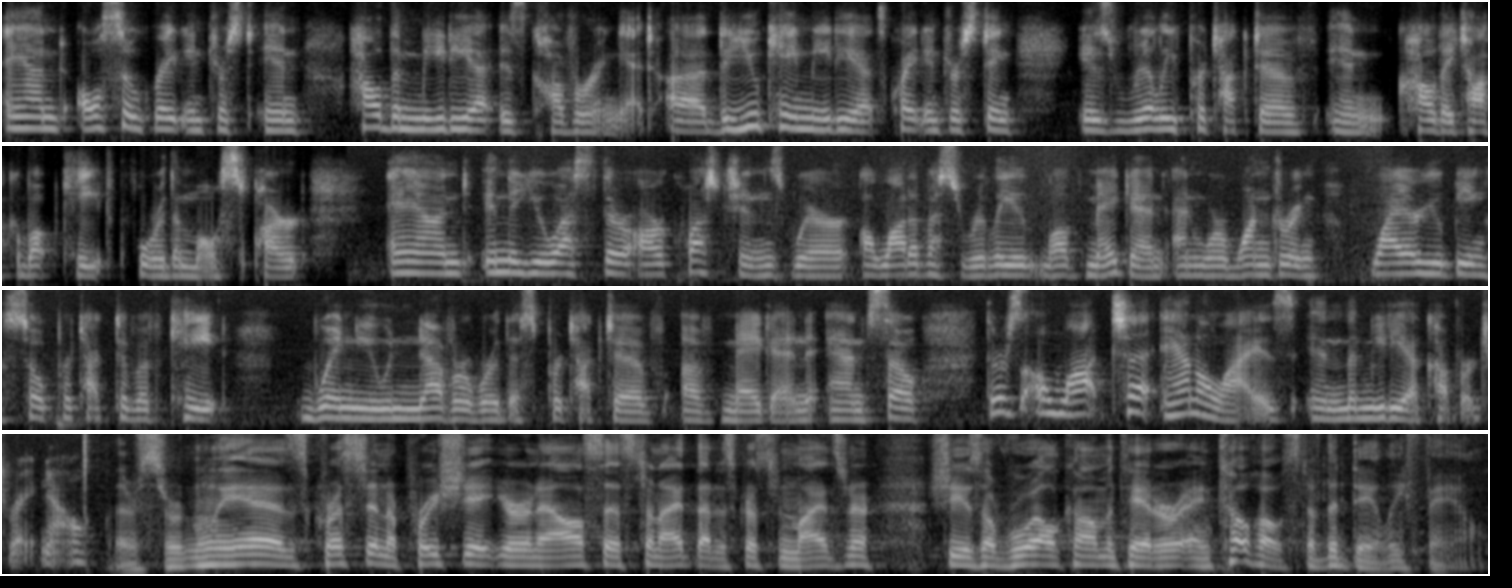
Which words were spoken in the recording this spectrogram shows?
and also great interest in how the media is covering it. Uh, the UK media, it's quite interesting, is really protective in how they talk about Kate for the most part. And in the US, there are questions where a lot of us really love Meghan, and we're wondering, why are you being so protective of Kate when you never were this protective of Meghan? And so there's a lot to analyze in the media coverage right now. There certainly is. Kristen, appreciate your analysis tonight. That is Kristen Meinzer. She is a royal commentator and co host of The Daily Fail.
